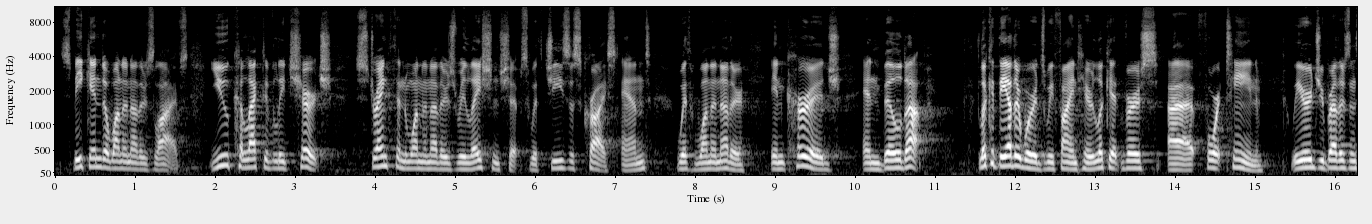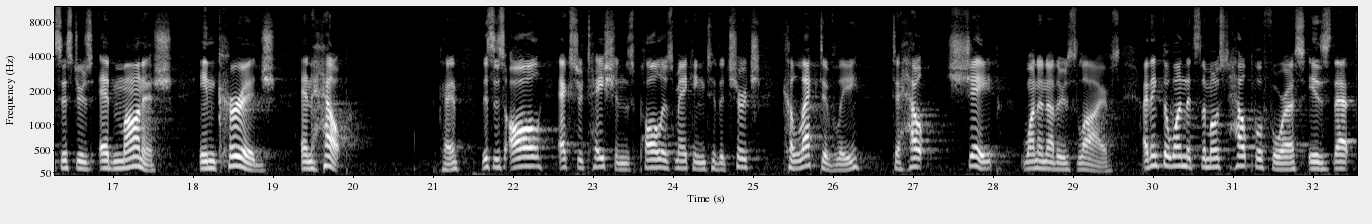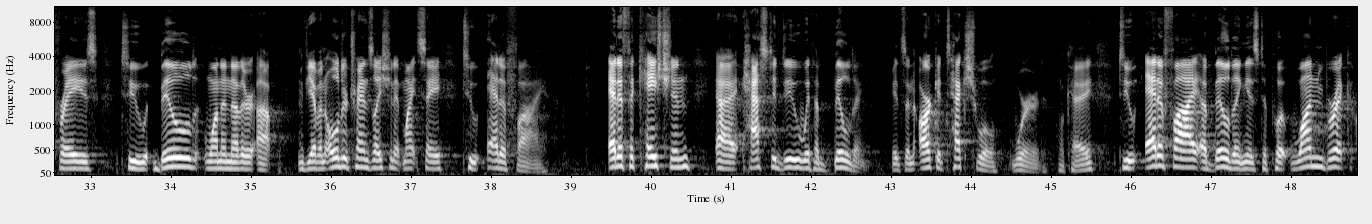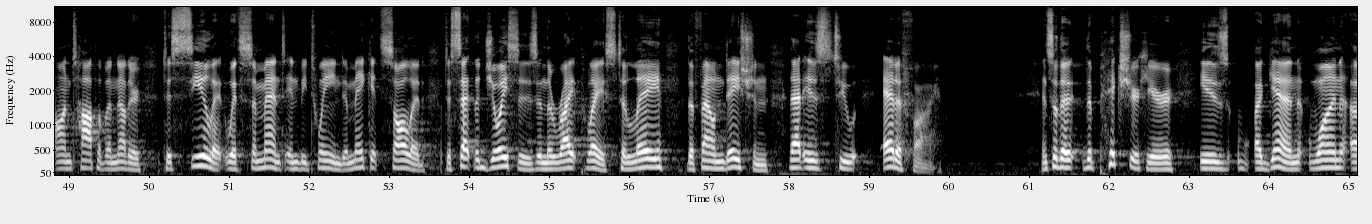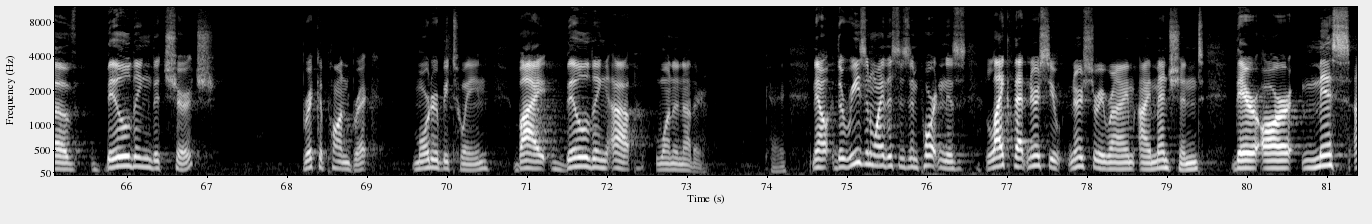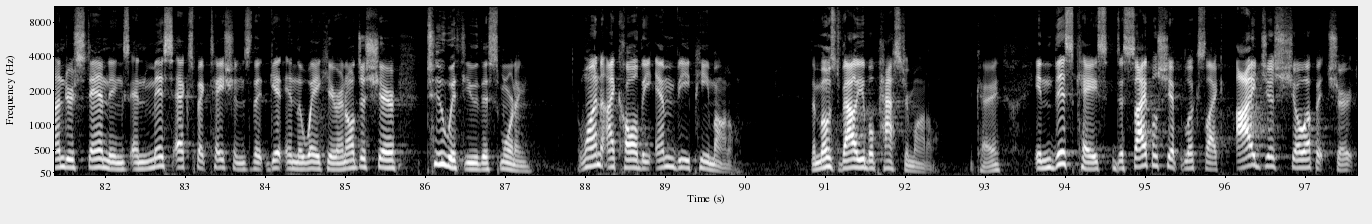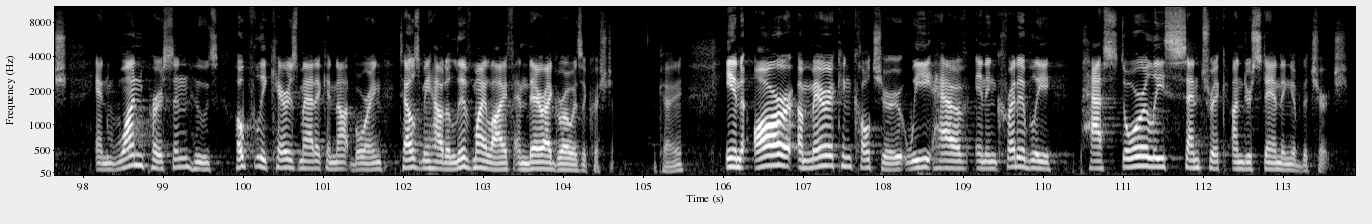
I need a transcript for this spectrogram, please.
speak into one another's lives. You collectively, church, strengthen one another's relationships with Jesus Christ and with one another, encourage and build up. Look at the other words we find here. Look at verse uh, 14. We urge you, brothers and sisters, admonish, encourage, and help. Okay? This is all exhortations Paul is making to the church collectively to help shape one another's lives. I think the one that's the most helpful for us is that phrase to build one another up. If you have an older translation, it might say to edify. Edification uh, has to do with a building. It's an architectural word, okay? To edify a building is to put one brick on top of another, to seal it with cement in between, to make it solid, to set the joists in the right place, to lay the foundation. That is to edify. And so the, the picture here is, again, one of building the church, brick upon brick, mortar between, by building up one another. Okay. Now, the reason why this is important is like that nursery, nursery rhyme I mentioned, there are misunderstandings and misexpectations that get in the way here. And I'll just share two with you this morning. One I call the MVP model, the most valuable pastor model. Okay? In this case, discipleship looks like I just show up at church and one person who's hopefully charismatic and not boring tells me how to live my life, and there I grow as a Christian. Okay? In our American culture, we have an incredibly pastorally centric understanding of the church.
